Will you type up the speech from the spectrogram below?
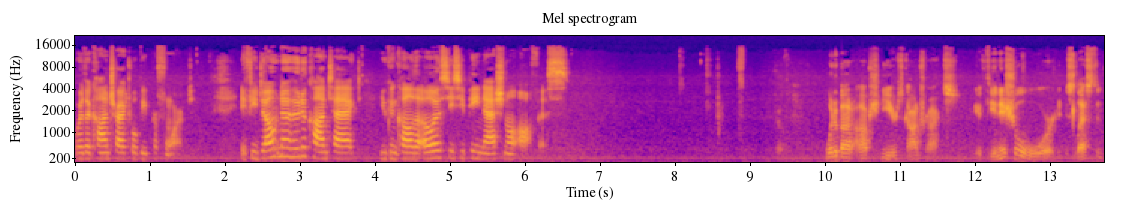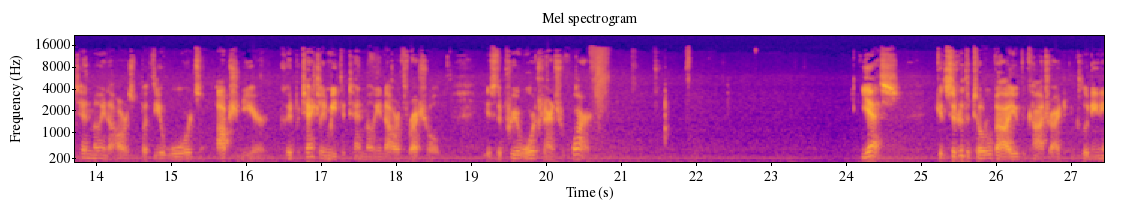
where the contract will be performed. If you don't know who to contact, you can call the OFCCP national office. What about option years contracts? If the initial award is less than $10 million, but the award's option year could potentially meet the $10 million threshold, is the pre-award clearance required? Yes. Consider the total value of the contract, including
